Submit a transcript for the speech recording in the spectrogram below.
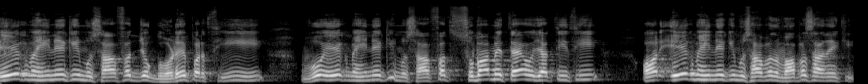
ایک مہینے کی مسافت جو گھوڑے پر تھی، وہ ایک مہینے کی مسافت صبح میں طے ہو جاتی تھی اور ایک مہینے کی مسافت واپس آنے کی۔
